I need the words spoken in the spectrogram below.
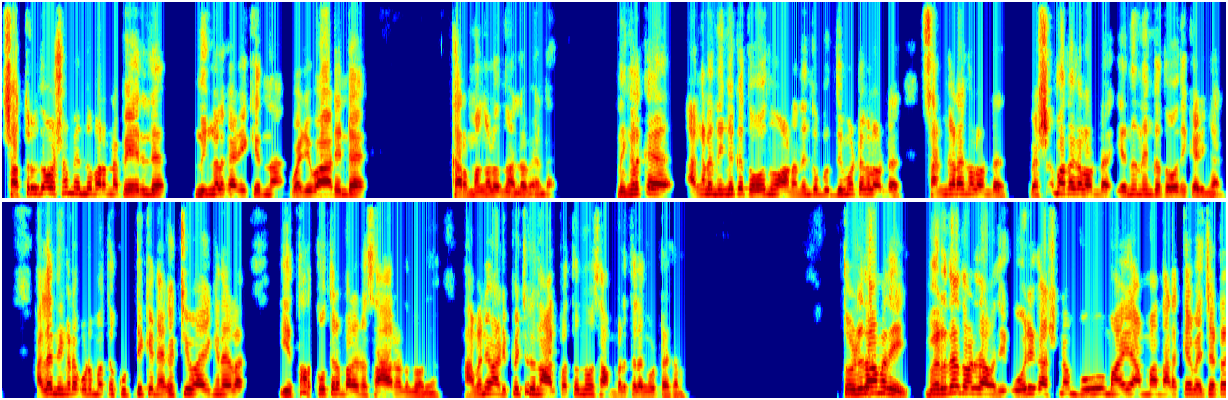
ശത്രുദോഷം എന്ന് പറഞ്ഞ പേരിൽ നിങ്ങൾ കഴിക്കുന്ന വഴിപാടിന്റെ കർമ്മങ്ങളൊന്നും അല്ല വേണ്ട നിങ്ങൾക്ക് അങ്ങനെ നിങ്ങൾക്ക് തോന്നുവാണ് നിങ്ങൾക്ക് ബുദ്ധിമുട്ടുകളുണ്ട് സങ്കടങ്ങളുണ്ട് വിഷമതകളുണ്ട് എന്ന് നിങ്ങൾക്ക് തോന്നിക്കഴിഞ്ഞാൽ അല്ലെ നിങ്ങളുടെ കുടുംബത്തെ കുട്ടിക്ക് നെഗറ്റീവായി ഇങ്ങനെയുള്ള ഈ തർക്കോത്തരം പറയുന്ന സാധനം ഉണ്ടെന്ന് പറഞ്ഞാൽ അവനെ അടുപ്പിച്ചൊരു നാൽപ്പത്തൊന്ന് ദിവസം അമ്പലത്തിലും കൂട്ടേക്കണം തൊഴുതാ മതി വെറുതെ തൊഴുതാ മതി. ഒരു കഷ്ണം പൂവുമായി അമ്മ നടക്കെ വെച്ചിട്ട്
